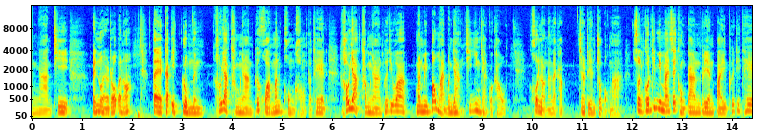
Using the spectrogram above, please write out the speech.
ำงานที่เป็นหน่วยรบอะเนาะแต่กับอีกกลุ่มหนึ่งเขาอยากทำงานเพื่อความมั่นคงของประเทศ เขาอยากทำงานเพื่อที่ว่ามันมีเป้าหมายบางอย่างที่ยิ่งใหญ่กว่าเขา คนเหล่านั้นแหละครับ จะเรียนจบออกมา ส่วนคนที่มี mindset ของการเรียนไปเพื่อที่เท่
